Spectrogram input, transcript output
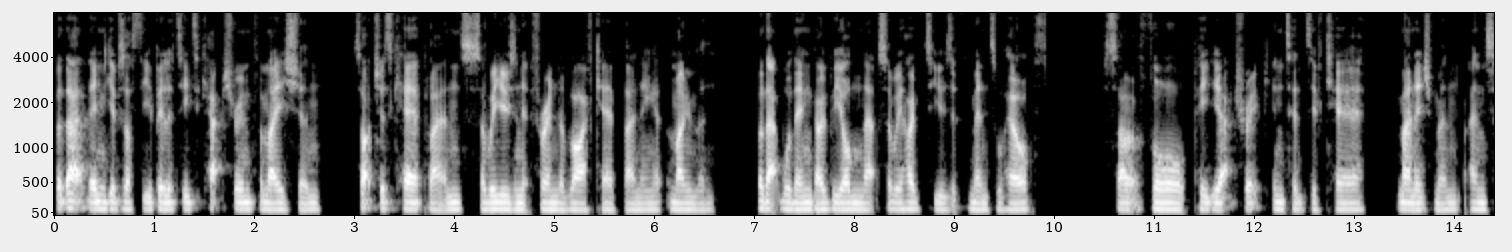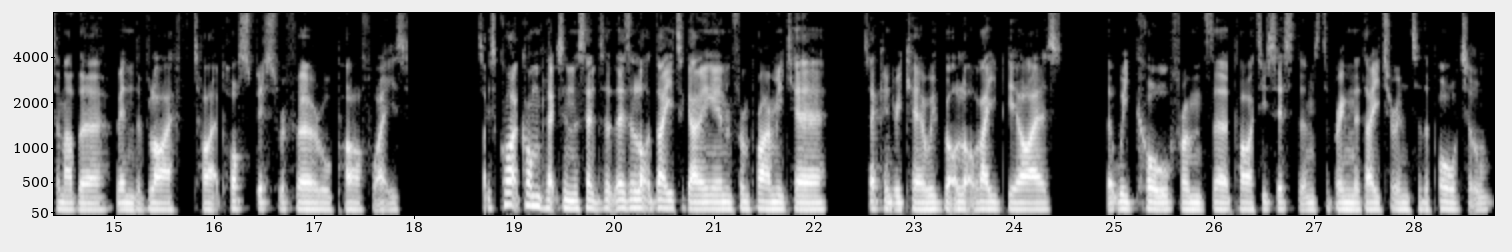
But that then gives us the ability to capture information such as care plans. So we're using it for end of life care planning at the moment, but that will then go beyond that. So we hope to use it for mental health, so for pediatric intensive care management and some other end of life type hospice referral pathways. So it's quite complex in the sense that there's a lot of data going in from primary care, secondary care. We've got a lot of APIs that we call from third party systems to bring the data into the portal.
